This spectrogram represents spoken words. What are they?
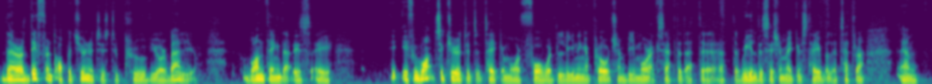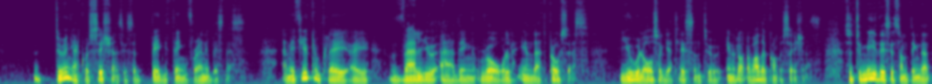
there are different opportunities to prove your value one thing that is a if we want security to take a more forward-leaning approach and be more accepted at the, at the real decision makers table, etc., um, doing acquisitions is a big thing for any business. And if you can play a value-adding role in that process, you will also get listened to in a lot of other conversations. So to me, this is something that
